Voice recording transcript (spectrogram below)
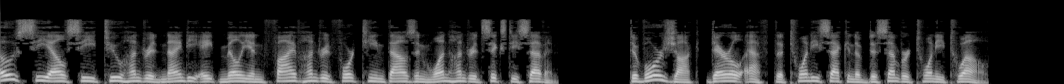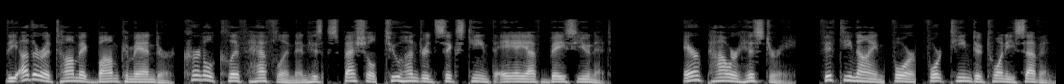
OCLC 298514167. Dvorak, Darrell F. The 22nd of December 2012. The other atomic bomb commander, Colonel Cliff Heflin and his special 216th AAF base unit. Air Power History. 59 14 27.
